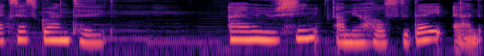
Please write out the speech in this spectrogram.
Access Granted. I am Yuxin, I'm your host today, and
